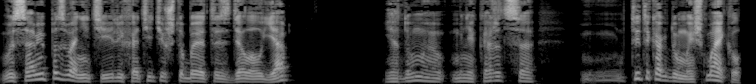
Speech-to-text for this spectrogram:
Вы сами позвоните или хотите, чтобы это сделал я?» «Я думаю, мне кажется...» «Ты-то как думаешь, Майкл?»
